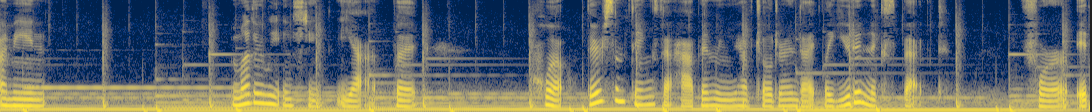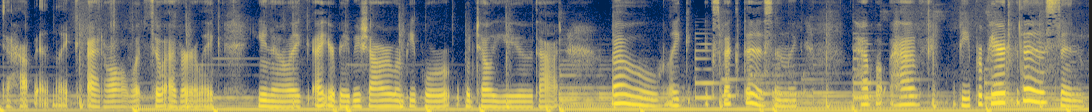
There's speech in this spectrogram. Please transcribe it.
I mean motherly instinct yeah but whoa there's some things that happen when you have children that like you didn't expect for it to happen, like at all whatsoever. Like, you know, like at your baby shower when people would tell you that, oh, like expect this and like have have be prepared for this and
